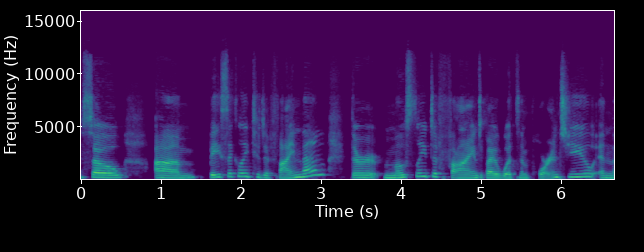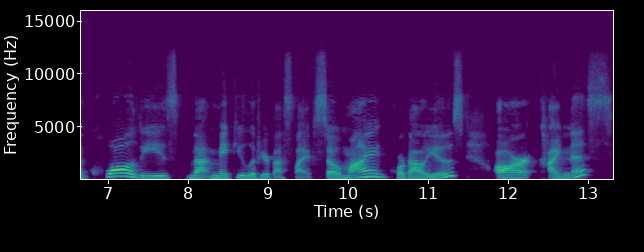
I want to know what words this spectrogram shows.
So, um, basically, to define them, they're mostly defined by what's important to you and the qualities that make you live your best life. So, my core values are kindness,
